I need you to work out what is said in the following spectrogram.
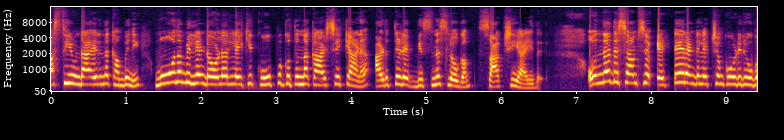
ആസ്തിയുണ്ടായിരുന്ന കമ്പനി മൂന്ന് ബില്യൺ ഡോളറിലേക്ക് കൂപ്പുകുത്തുന്ന കാഴ്ചയ്ക്കാണ് അടുത്തിടെ ബിസിനസ് ലോകം സാക്ഷിയായത്. ഒന്ന് ദശാംശം എട്ട് രണ്ട് ലക്ഷം കോടി രൂപ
